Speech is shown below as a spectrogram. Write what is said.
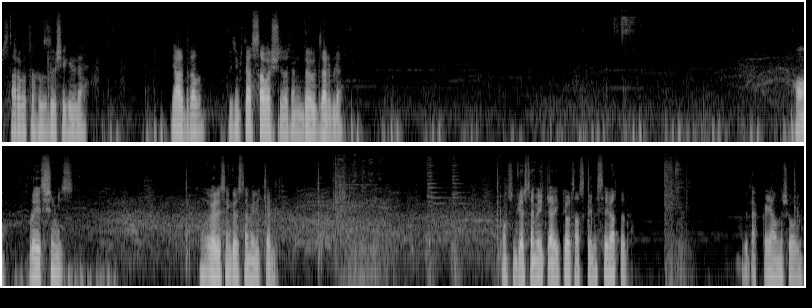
Sargot'a hızlı bir şekilde yardıralım. Bizimkiler savaşıyor zaten. Dövdüler bile. Ha, buraya yetişir miyiz? Öylesine göstermelik geldik. Olsun göstermelik geldik. 4 askerimiz seviye atladı. Bir dakika yanlış oldu.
